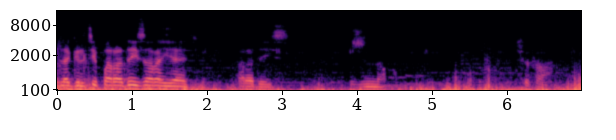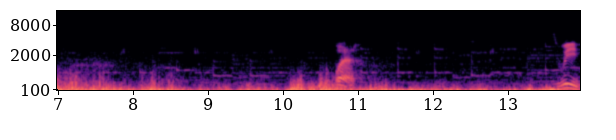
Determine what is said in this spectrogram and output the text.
إلا قلتي paradise راه هي هادي. paradise الجنة. شوفها. واعر. زوين.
